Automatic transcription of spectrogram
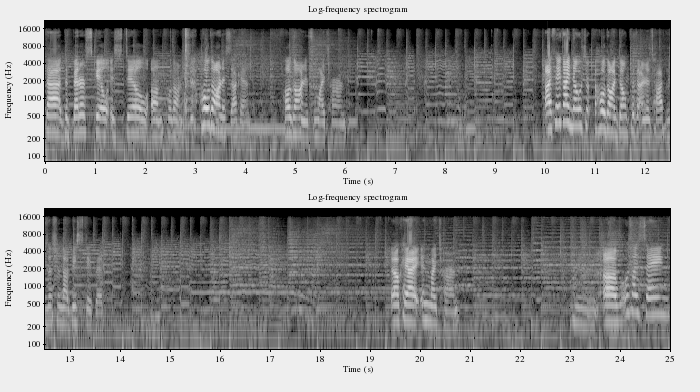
that the better skill is still, um, hold on. Hold on a second. Hold on, it's my turn. I think I know what you're, hold on, don't put that in a top position, that'd be stupid. Okay, I end my turn. Hmm, uh, what was I saying?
